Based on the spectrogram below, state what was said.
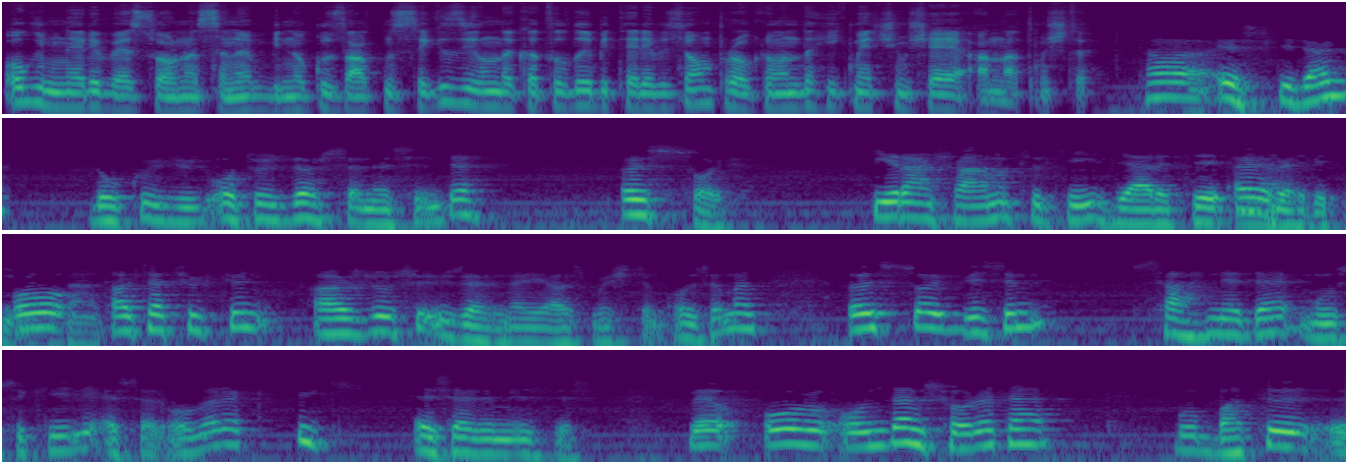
o günleri ve sonrasını 1968 yılında katıldığı bir televizyon programında Hikmet Şimşek'e anlatmıştı. Ta eskiden 934 senesinde Özsoy. İran Şahı'nın Türkiye'yi ziyareti Evet, o. Atatürk'ün arzusu üzerine yazmıştım. O zaman Özsoy bizim sahnede musikili eser olarak ilk eserimizdir. Ve o, ondan sonra da bu batı e,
